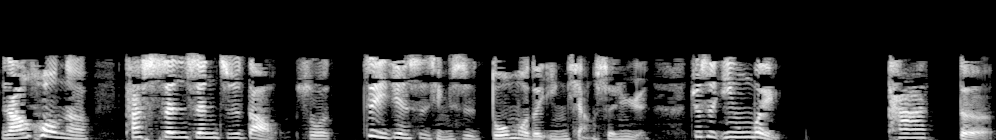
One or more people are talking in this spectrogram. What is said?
然后呢，他深深知道说这一件事情是多么的影响深远，就是因为他的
